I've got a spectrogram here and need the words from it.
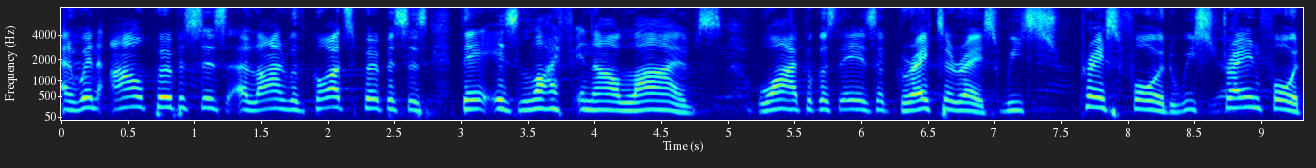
And when our purposes align with God's purposes, there is life in our lives. Why? Because there is a greater race we press forward, we strain forward,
